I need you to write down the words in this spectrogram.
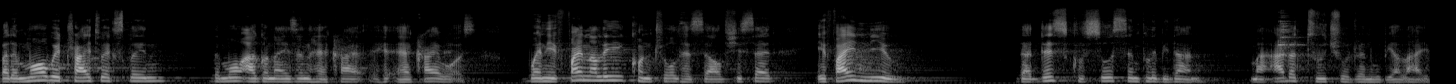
But the more we tried to explain, the more agonizing her cry, her cry was. When he finally controlled herself, she said, If I knew that this could so simply be done, my other two children would be alive.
